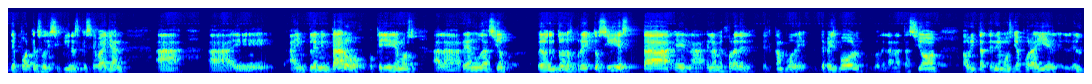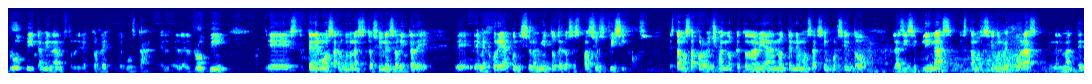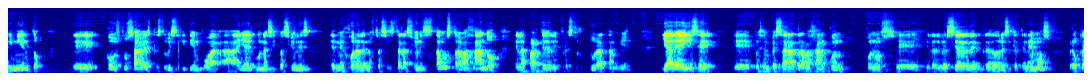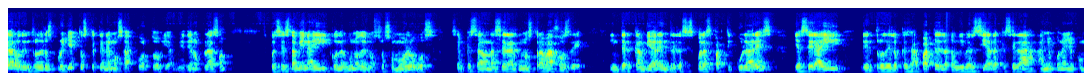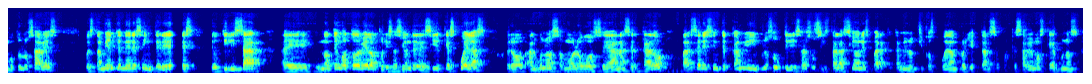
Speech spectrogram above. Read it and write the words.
deportes o disciplinas que se vayan a, a a implementar o, que lleguemos a la reanudación. Pero dentro de los proyectos sí está en la, en la mejora del, campo de, de, béisbol, lo de la natación. Ahorita tenemos ya por ahí el, el, rugby, también a nuestro director le, le gusta el, el rugby. Este, tenemos algunas situaciones ahorita de, de, de, mejora y acondicionamiento de los espacios físicos. Estamos aprovechando que todavía no tenemos al 100% las disciplinas, estamos haciendo mejoras en el mantenimiento eh, coach, tú sabes que estuviste aquí tiempo, hay algunas situaciones en mejora de nuestras instalaciones. Estamos trabajando en la parte de la infraestructura también. Ya de ahí se, eh, pues empezar a trabajar con, con los, eh, la diversidad de entrenadores que tenemos, pero claro, dentro de los proyectos que tenemos a corto y a mediano plazo, pues es también ahí con algunos de nuestros homólogos, se empezaron a hacer algunos trabajos de intercambiar entre las escuelas particulares y hacer ahí dentro de lo que, aparte de la universidad que se da año con año, como tú lo sabes, pues también tener ese interés de utilizar, eh, no tengo todavía la autorización de decir qué escuelas, pero algunos homólogos se han acercado para hacer ese intercambio e incluso utilizar sus instalaciones para que también los chicos puedan proyectarse, porque sabemos que algunas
